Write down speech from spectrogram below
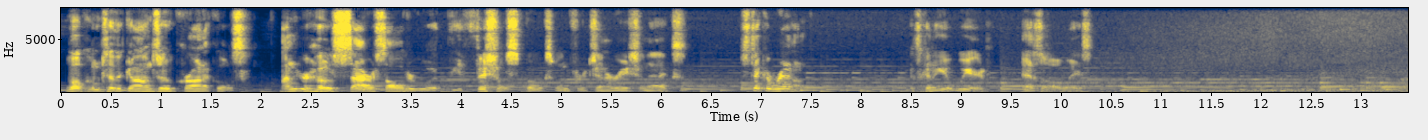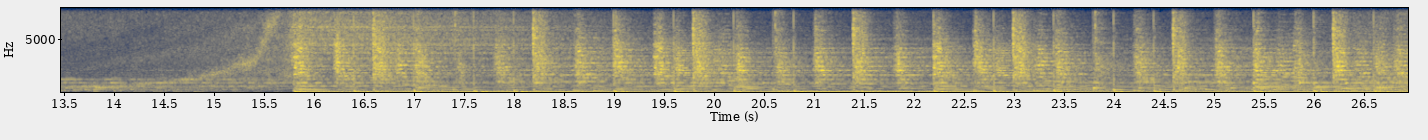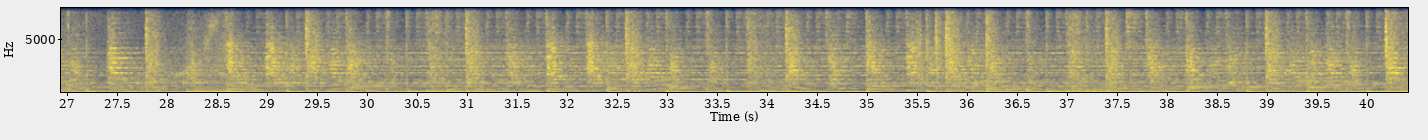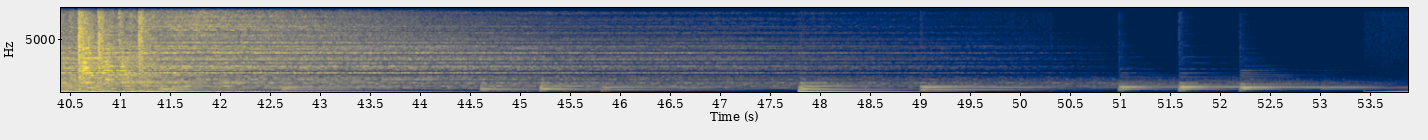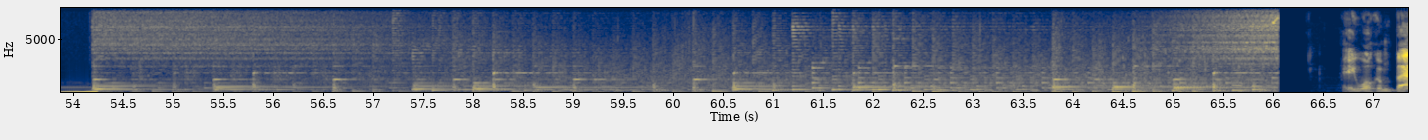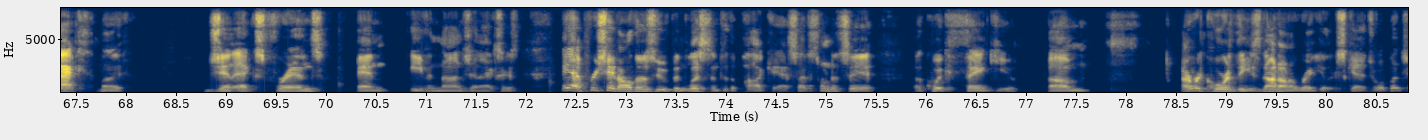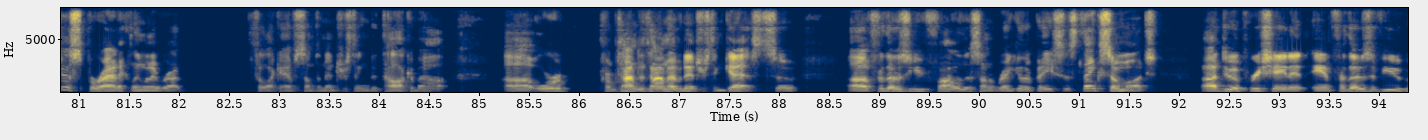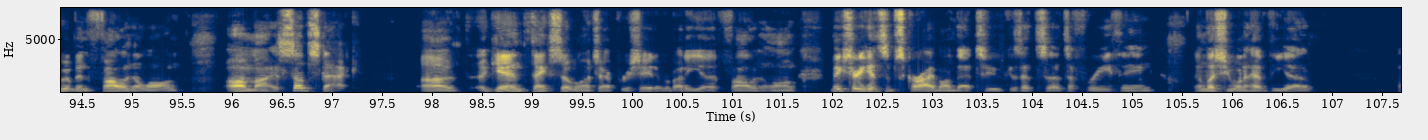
Welcome to the Gonzo Chronicles. I'm your host, Cyrus Alderwood, the official spokesman for Generation X. Stick around. It's going to get weird, as always. Hey, welcome back, my Gen X friends and even non Gen Xers. Hey, I appreciate all those who've been listening to the podcast. I just want to say a, a quick thank you. Um, I record these not on a regular schedule, but just sporadically whenever I feel like I have something interesting to talk about, uh, or from time to time have an interesting guest. So, uh, for those of you who follow this on a regular basis, thanks so much. I do appreciate it. And for those of you who have been following along on my Substack, uh, again, thanks so much. I appreciate everybody uh, following along. Make sure you hit subscribe on that too, because that's uh, that's a free thing, unless you want to have the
